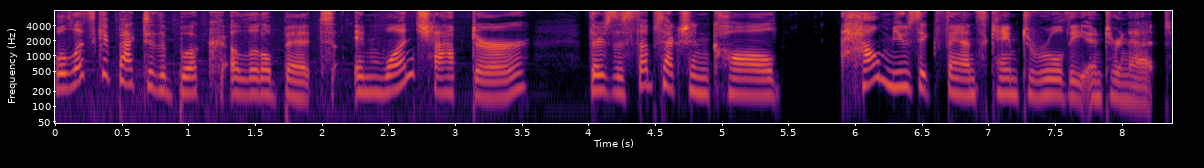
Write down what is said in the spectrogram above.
Well, let's get back to the book a little bit. In one chapter, there's a subsection called How Music Fans Came to Rule the Internet.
